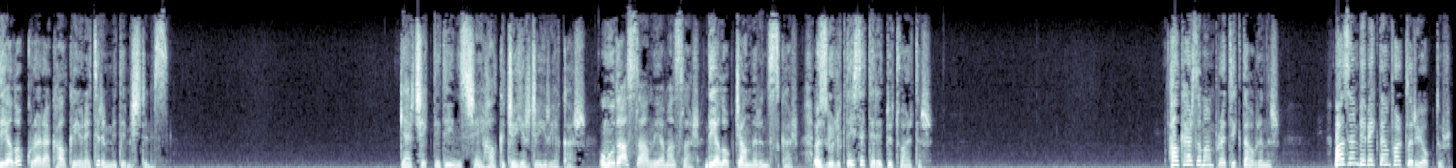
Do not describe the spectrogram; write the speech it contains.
diyalog kurarak halkı yönetirim mi demiştiniz? Gerçek dediğiniz şey halkı cayır cayır yakar. Umudu asla anlayamazlar. Diyalog canlarını sıkar. Özgürlükte ise tereddüt vardır. Halk her zaman pratik davranır. Bazen bebekten farkları yoktur.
